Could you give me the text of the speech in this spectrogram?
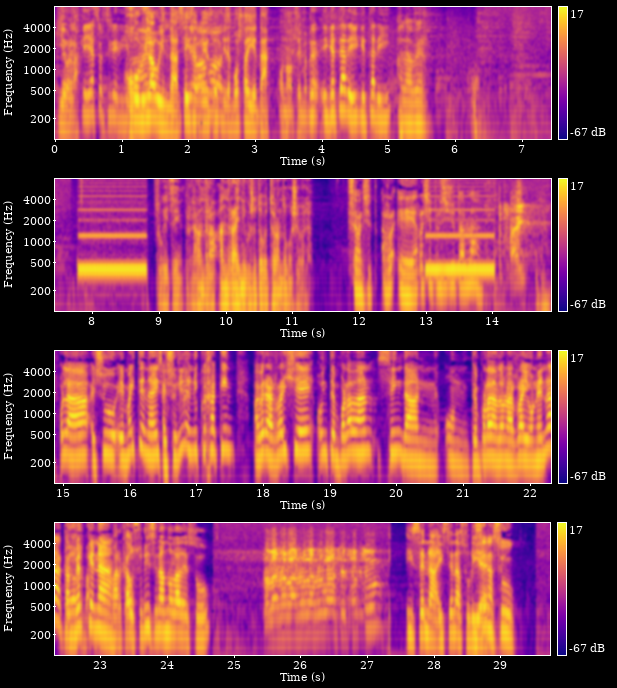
kiebra. Es que ya zortzire dira. Jubilau inda, zeizako vamos. zortzire, bosta dieta. Ona, otzen berda. Igetari, igetari. Ala, ber. Zugitzi, porque Andra, Andra nik uste tobeto erantzongo zebela. Zeman, dizut, arra, eh, arraxen prezizio tabla. Bai, Hola, aizu, emaite naiz, aizu nire nuke jakin, a ber, arraixe, oin temporadan, zein dan, on, temporadan don arrai onena, eta merkena. Markau, zuri izena nola dezu? nola, nola, nola, nola, zezatzu? Izena, izena zurie. Izena zuk.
